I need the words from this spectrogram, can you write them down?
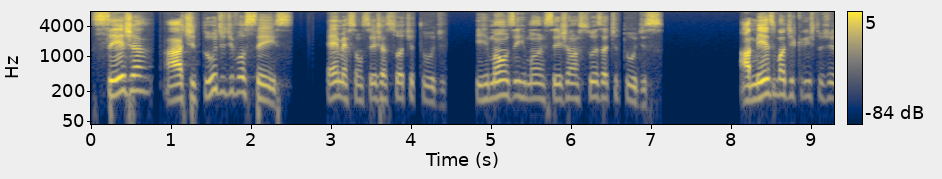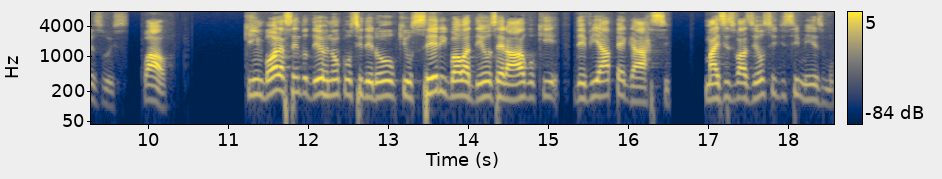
Seja a atitude de vocês, Emerson, seja a sua atitude, irmãos e irmãs, sejam as suas atitudes, a mesma de Cristo Jesus. Qual? Que, embora sendo Deus, não considerou que o ser igual a Deus era algo que devia apegar-se, mas esvaziou-se de si mesmo,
